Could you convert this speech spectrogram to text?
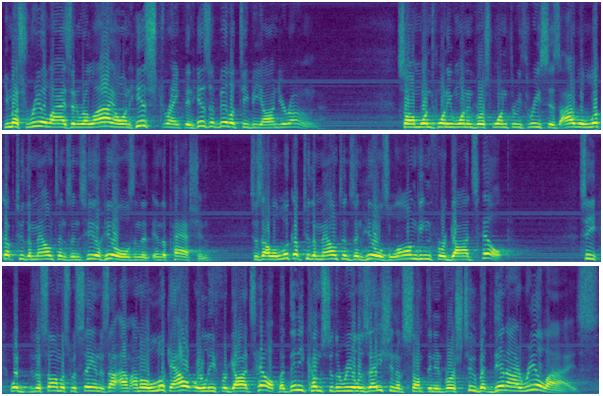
You must realize and rely on His strength and His ability beyond your own. Psalm 121 and verse 1 through 3 says, I will look up to the mountains and hills in the, in the Passion says, I will look up to the mountains and hills longing for God's help. See, what the psalmist was saying is, I'm, I'm going to look outwardly for God's help. But then he comes to the realization of something in verse 2. But then I realize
